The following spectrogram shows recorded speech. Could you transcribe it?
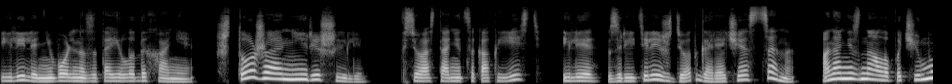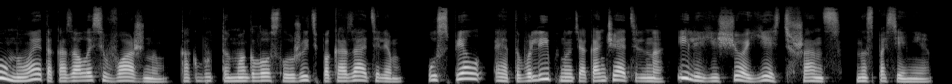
и Лиля невольно затаила дыхание. Что же они решили? Все останется как есть? Или зрителей ждет горячая сцена? Она не знала почему, но это казалось важным, как будто могло служить показателем. Успел это влипнуть окончательно или еще есть шанс на спасение.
